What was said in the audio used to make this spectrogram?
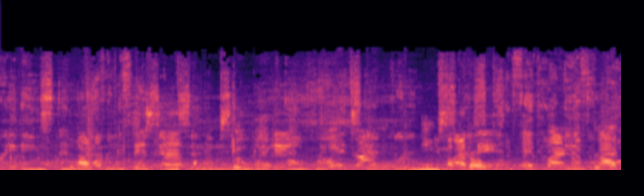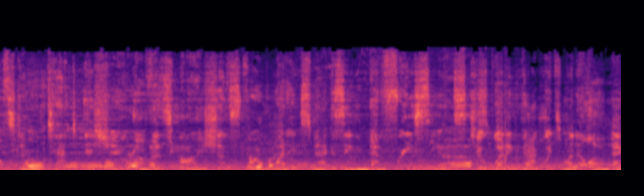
freebies, and never before seen setups await all brides and grooms. Get a free copy of the Milestone 10th issue of Inspirations for Weddings magazine. And free seats to Wedding Banquets Manila, a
